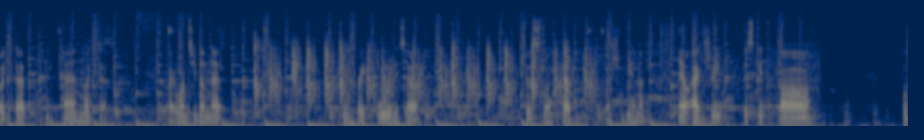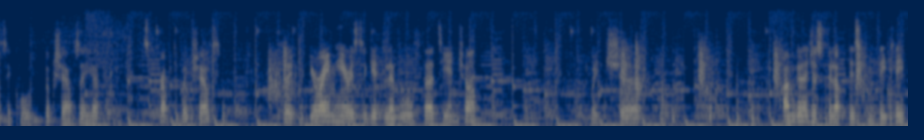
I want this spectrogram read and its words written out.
like that, and like that. Alright, once you've done that, can break all of this out. Just like that. That should be enough. Now, actually, let's get our, what's it called? Bookshelves, there you go. Let's grab the bookshelves. So, your aim here is to get level 30 enchant, which, uh, I'm gonna just fill up this completely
